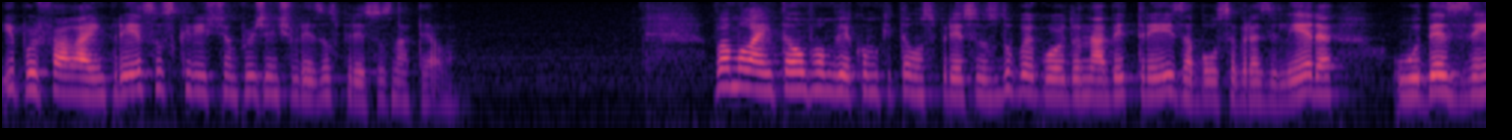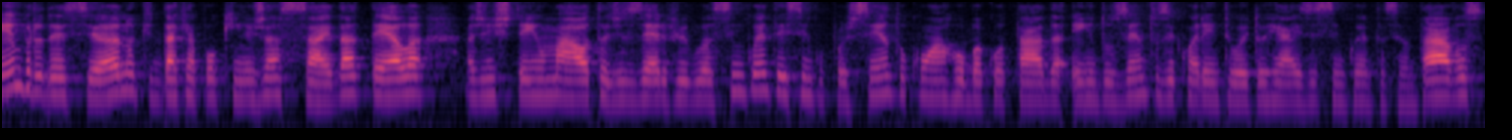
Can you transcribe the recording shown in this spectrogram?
E por falar em preços, Christian, por gentileza, os preços na tela. Vamos lá então, vamos ver como que estão os preços do boi gordo na B3, a bolsa brasileira. O dezembro desse ano, que daqui a pouquinho já sai da tela, a gente tem uma alta de 0,55% com a arroba cotada em R$ 248,50.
